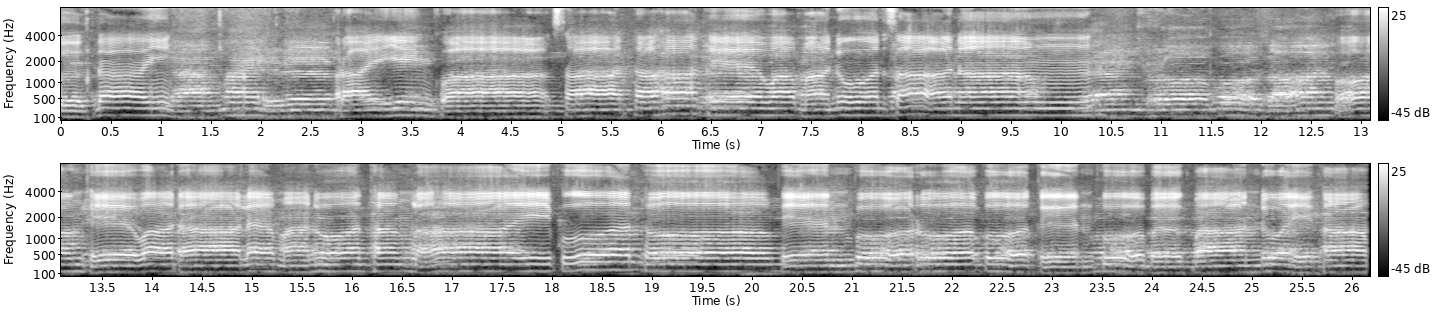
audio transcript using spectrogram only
ฝึกได้อย่างไม่ลืใครยิ่งกว่าสัทธาเทวมนุษย์สานังเป็นครูผู้สอนของเทวดาและ มนุษย์ทั้งหลายพุทโธเป็นผู้รู้ผู้ตื่นผู้เบิกบานด้วยธรรม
